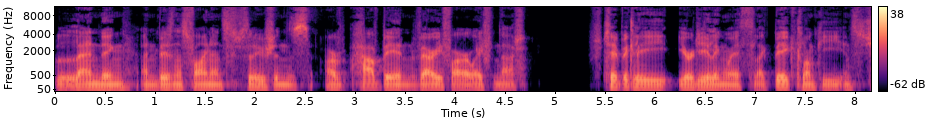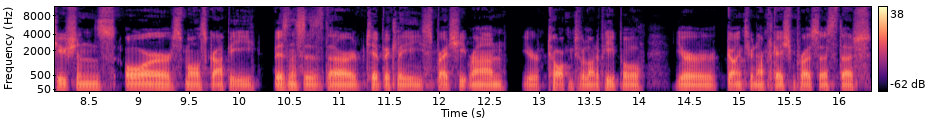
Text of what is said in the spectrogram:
lending and business finance solutions are have been very far away from that typically you're dealing with like big clunky institutions or small scrappy businesses that are typically spreadsheet ran. You're talking to a lot of people. You're going through an application process that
